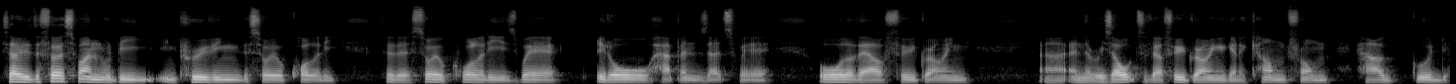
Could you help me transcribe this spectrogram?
So the first one would be improving the soil quality. So the soil quality is where it all happens. That's where all of our food growing uh, and the results of our food growing are going to come from how good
